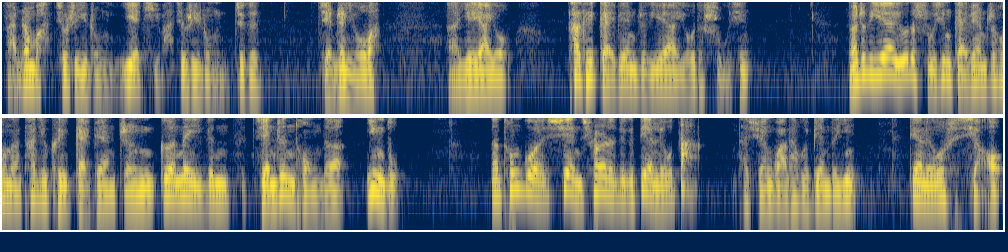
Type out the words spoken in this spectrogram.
反正吧，就是一种液体吧，就是一种这个减震油吧，啊，液压油，它可以改变这个液压油的属性。然后这个液压油的属性改变之后呢，它就可以改变整个那一根减震筒的硬度。那通过线圈的这个电流大，它悬挂它会变得硬；电流小，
